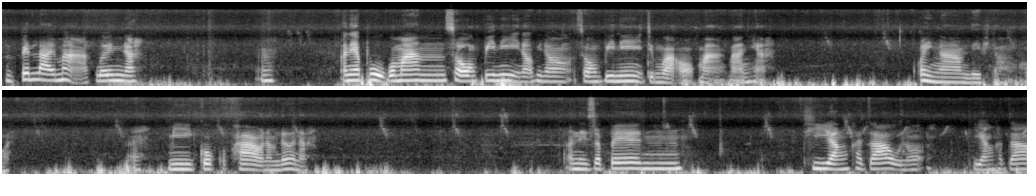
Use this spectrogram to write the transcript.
มันเป็นลายหมากเลยนะอันนี้ปลูกประมาณสองปีนี่เนาะพี่น้องสองปีนี่จึงว่าออกหมากมานี่ยโอ้ยงามเลยพี่น้องคนมีกกมะพร้าวน้ำเด้อนะอันนี้จะเป็นเทียงข้าเจ้าเนาะเทียงข้าเจ้า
